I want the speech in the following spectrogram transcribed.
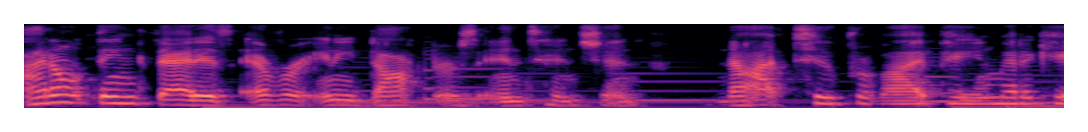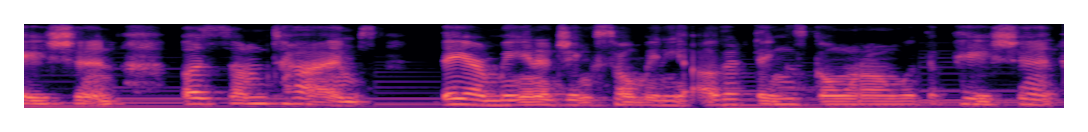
I don't think that is ever any doctor's intention not to provide pain medication, but sometimes they are managing so many other things going on with the patient.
